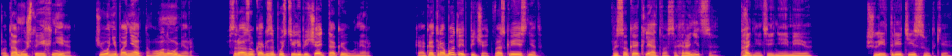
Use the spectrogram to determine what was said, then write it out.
Потому что их нет. Чего непонятного, он умер. Сразу как запустили печать, так и умер. Как отработает печать, воскреснет. Высокая клятва сохранится? Понятия не имею. Шли третьи сутки.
